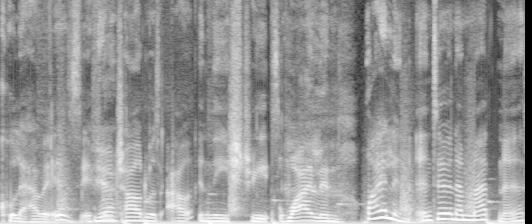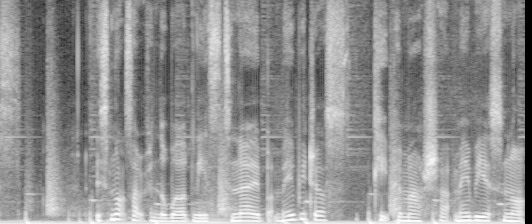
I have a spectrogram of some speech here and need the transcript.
call it how it is. If Mm-hmm. Yeah. your child was out in these streets Whiling. whiling and doing a madness, it's not something the world needs to know, but maybe just keep your mouth shut. Maybe it's not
